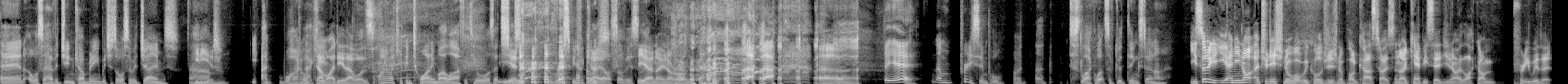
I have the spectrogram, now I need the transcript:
and also have a gin company, which is also with James. Idiot. I- why do I What dumb keep, idea that was. why do I keep entwining my life with yours? That's Yeah, just no. a recipe for chaos, obviously. Yeah, no, you're not wrong. um, but yeah, I'm pretty simple. I, I just like lots of good things, don't I? you sort of, you, and you're not a traditional, what we call traditional podcast host. And I know Campy said, you know, like I'm pretty with it,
